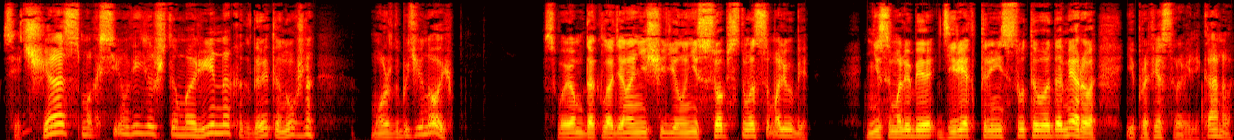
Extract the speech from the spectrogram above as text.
Сейчас Максим видел, что Марина, когда это нужно, может быть иной. В своем докладе она не щадила ни собственного самолюбия, ни самолюбия директора института Водомерова и профессора Великанова.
